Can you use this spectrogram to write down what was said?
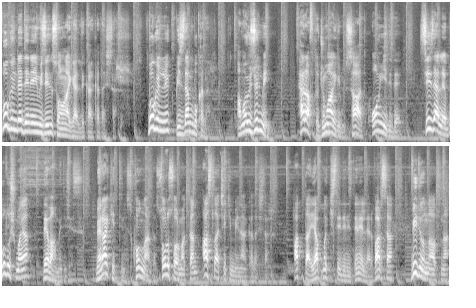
Bugün de deneyimizin sonuna geldik arkadaşlar. Bugünlük bizden bu kadar. Ama üzülmeyin. Her hafta Cuma günü saat 17'de sizlerle buluşmaya devam edeceğiz. Merak ettiğiniz konularda soru sormaktan asla çekinmeyin arkadaşlar. Hatta yapmak istediğiniz deneyler varsa videonun altına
